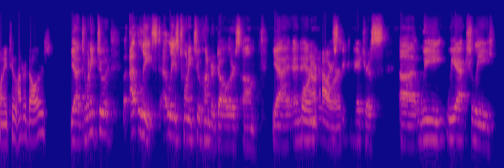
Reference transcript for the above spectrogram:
$2200 yeah 22 at least at least $2200 um yeah and, and our, our psychiatrists uh we we actually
